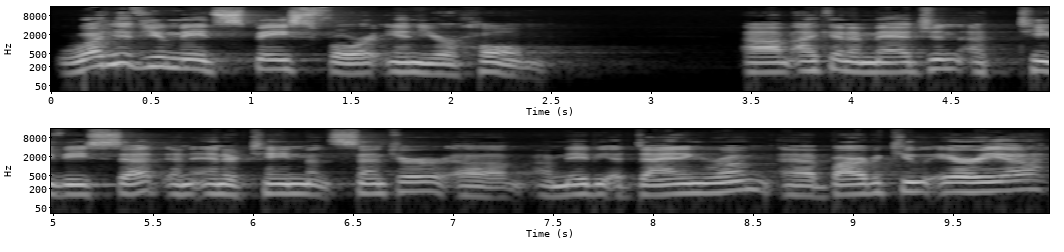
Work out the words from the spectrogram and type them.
what have you made space for in your home? Um, I can imagine a TV set, an entertainment center, uh, maybe a dining room, a barbecue area,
